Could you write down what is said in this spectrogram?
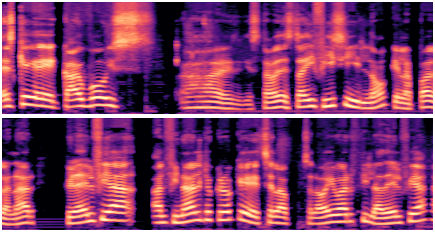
Es que Cowboys está, está difícil, ¿no? Que la pueda ganar. Filadelfia, al final, yo creo que se la, se la va a llevar Filadelfia,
